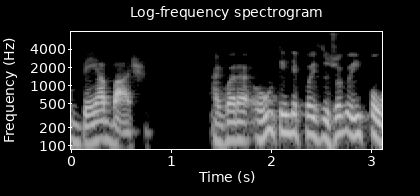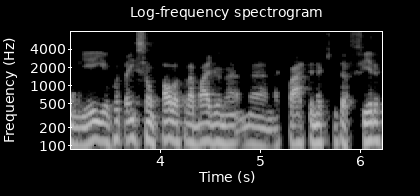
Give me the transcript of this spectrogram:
bem abaixo. Agora, ontem, depois do jogo, eu empolguei. Eu vou estar em São Paulo, trabalho na, na, na quarta e na quinta-feira.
